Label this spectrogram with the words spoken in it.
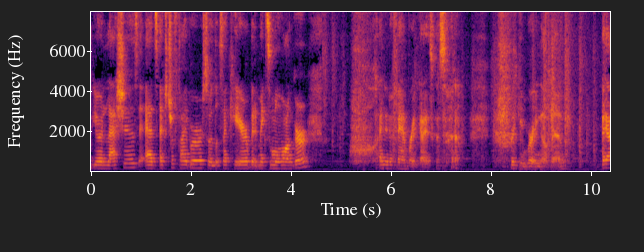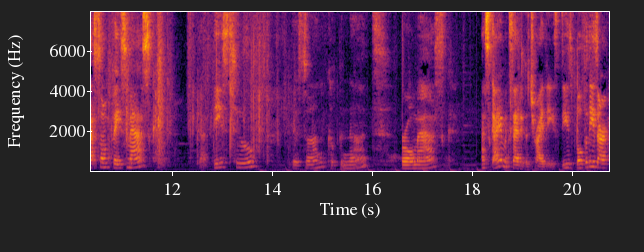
your lashes. It adds extra fiber so it looks like hair but it makes them longer. I need a fan break guys because freaking burning up man. I got some face mask. Got these two. This one, coconut. Pearl mask mask. I am excited to try these. These Both of these are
